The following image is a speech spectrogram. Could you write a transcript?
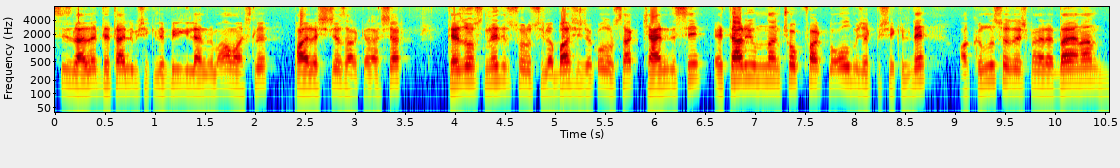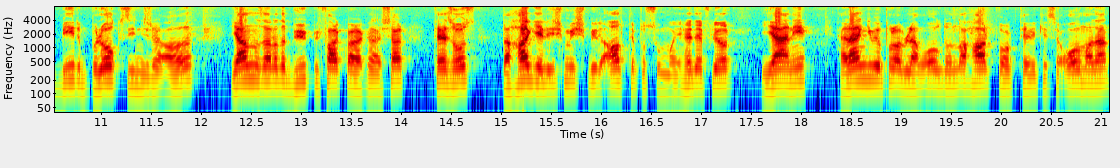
sizlerle detaylı bir şekilde bilgilendirme amaçlı paylaşacağız arkadaşlar. Tezos nedir sorusuyla başlayacak olursak kendisi Ethereum'dan çok farklı olmayacak bir şekilde akıllı sözleşmelere dayanan bir blok zinciri ağı. Yalnız arada büyük bir fark var arkadaşlar. Tezos daha gelişmiş bir altyapı sunmayı hedefliyor. Yani herhangi bir problem olduğunda hard fork tehlikesi olmadan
